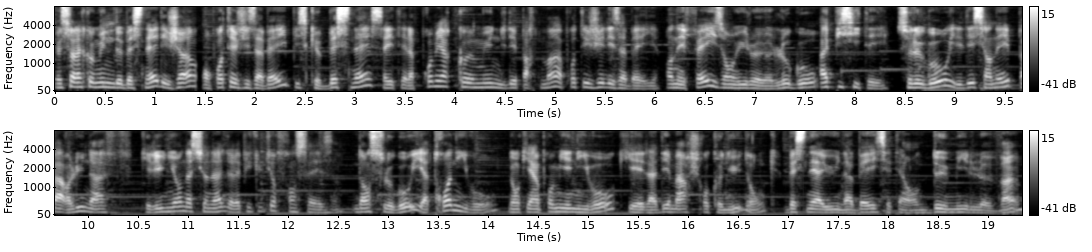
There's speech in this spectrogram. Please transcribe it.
Mais sur la commune de Besnay, déjà, on protège les abeilles, puisque Besnay, ça a été la première commune du département à protéger les abeilles. En effet, ils ont eu le logo Apicité. Ce logo, il est décerné par l'UNAF, qui est l'Union nationale de l'apiculture française. Dans ce logo, il y a trois niveaux. Donc, il y a un premier niveau, qui est la démarche reconnue, donc. Besnay a eu une abeille, c'était en 2020.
